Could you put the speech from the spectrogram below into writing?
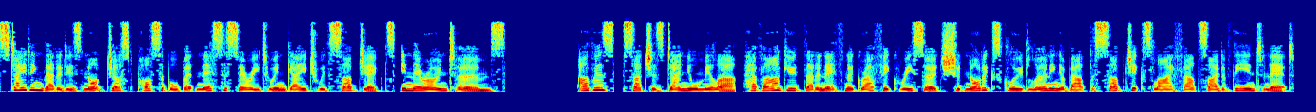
stating that it is not just possible but necessary to engage with subjects in their own terms. Others, such as Daniel Miller, have argued that an ethnographic research should not exclude learning about the subject's life outside of the Internet.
